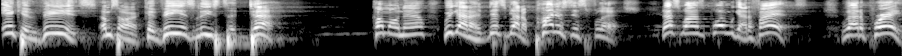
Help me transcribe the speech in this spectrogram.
inconvenience, I'm sorry, convenience leads to death. Come on now. We gotta this gotta punish this flesh. That's why it's important. We gotta fast. We gotta pray.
